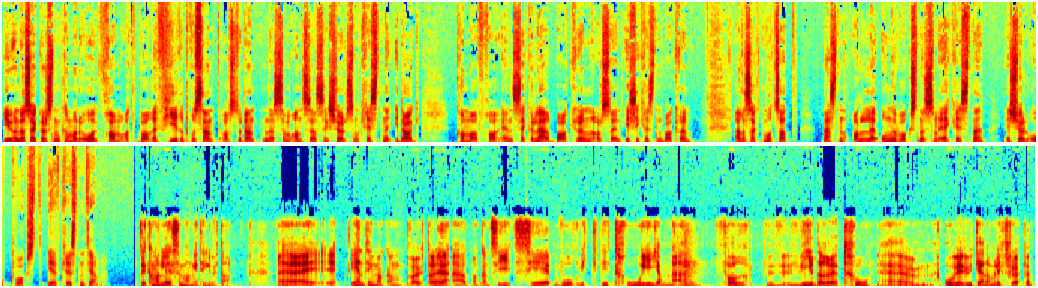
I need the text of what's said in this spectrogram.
I undersøkelsen kommer det òg fram at bare 4% av studentene som anser seg sjøl som kristne i dag, kommer fra en sekulær bakgrunn, altså en ikke-kristen bakgrunn. Eller sagt motsatt, nesten alle unge voksne som er kristne, er sjøl oppvokst i et kristent hjem. Det kan man lese mange ting ut av. Eh, en ting man kan dra ut av det, er at man kan si se hvor viktig tro i hjemmet er for videre tro eh, ut gjennom livsløpet.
